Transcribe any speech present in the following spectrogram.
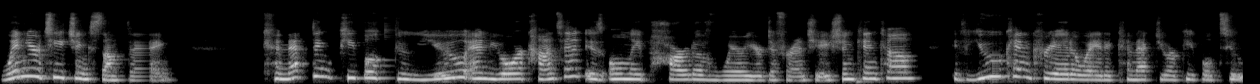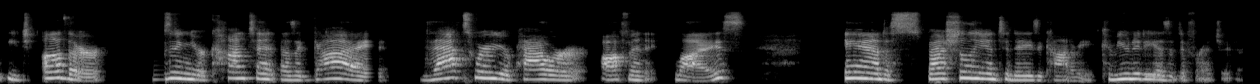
when you're teaching something, connecting people to you and your content is only part of where your differentiation can come. If you can create a way to connect your people to each other using your content as a guide, that's where your power often lies. And especially in today's economy, community is a differentiator.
